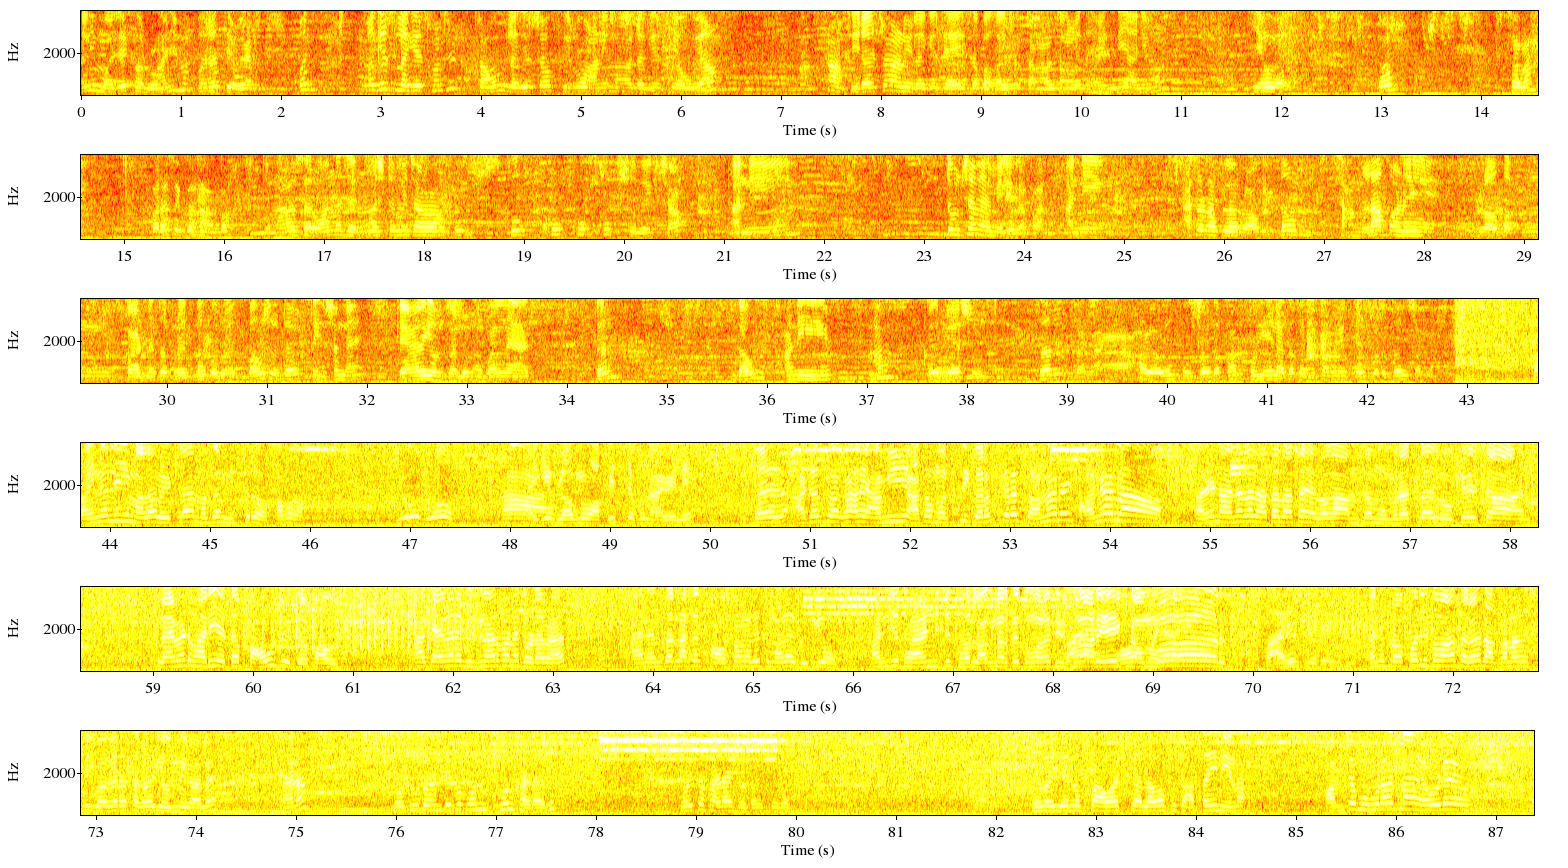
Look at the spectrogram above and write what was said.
आणि मजे करू आणि मग परत येऊया. पण लगेच लगेच म्हणजे जाऊ लगेच जाऊ फिरू आणि मग लगेच येऊया. हां फिरायचं आणि लगेच यायचं बघायचं चांगलं चांगलं ध्यानी आणि मग येऊयात. तर चला परत एकदा सांगतो. तुम्हाला सर्वांना जन्माष्टमीच्या खूप खूप खूप खूप खूप शुभेच्छा. आणि तुमच्या फॅमिलीला पण. आणि असंच आपला व्लॉग एकदम चांगलापणे व्लॉग आपण काढण्याचा प्रयत्न करूयात. पाऊस येतं टेन्शन नाही. कॅमेरा घेऊन चालू मोबाईल नाही आज. तर जाऊ आणि मग करूया शूट चल चला. हळूहळू पोचवत आपण. तो येईल आता कधी पण. मी फोन करतो. चला. फायनली मला भेटला माझा मित्र. हा बघा. यो ब्रो हा. आगे ब्लॉग में वापिस से पुन्हा गेले तर अशाच प्रकारे आम्ही आता मस्ती करत करत जाणार आहे ठाण्याला. आणि ठाण्याला जाता जाता हे बघा आमच्या मुंबऱ्यातलं लोकेशन क्लायमेट भारी येतं पाऊस येतो पाऊस. हा कॅमेरा भिजणार पण आहे थोड्या वेळात. आणि नंतरला असंच पावसामध्ये तुम्हाला व्हिडिओ आणि जे दहंडीचे थर लागणार ते तुम्हाला दिसणार एक नंबर आणि प्रॉपरली तुम्हाला सगळं दाखवणार मी स्टिक वगैरे सगळं घेऊन निघालं आहे है ना? टू ट्वेंटीचं कोण कोण खडा आहे रे? वही तो खड़ा है टू ट्वेंटी का हे भाई ये लोग का आवाज़ के अलावा कुछ आता ही नहीं ना। आमच्या मुंबरात ना एवढे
